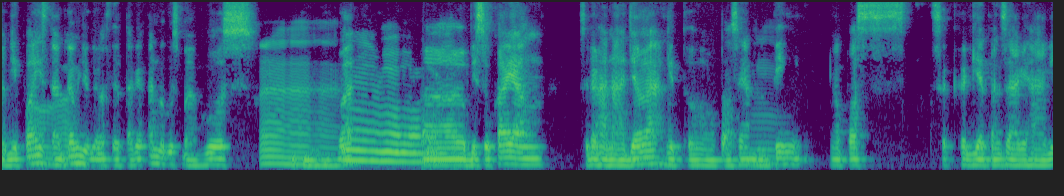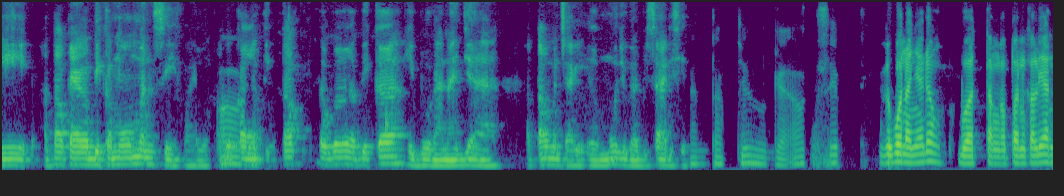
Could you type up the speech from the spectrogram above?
Lagi pula Oh, Instagram juga filternya kan bagus-bagus. nah, Gua Hmm, iya iya iya. eh, lebih suka yang sederhana aja lah gitu. Pokoknya yang hmm, penting ngepost kegiatan sehari-hari atau kayak lebih ke momen sih. Kalau oh, kalau TikTok itu gue lebih ke hiburan aja atau mencari ilmu juga bisa di situ. mantap juga. Oke, sip. Gue mau nanya dong buat tanggapan kalian.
